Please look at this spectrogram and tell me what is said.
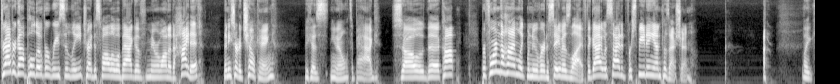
Driver got pulled over recently, tried to swallow a bag of marijuana to hide it. Then he started choking because, you know, it's a bag. So the cop performed the Heimlich maneuver to save his life. The guy was cited for speeding and possession. like,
